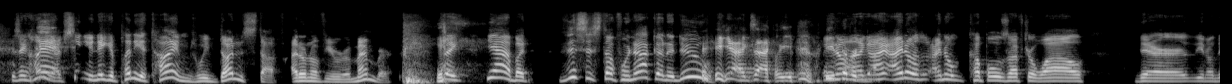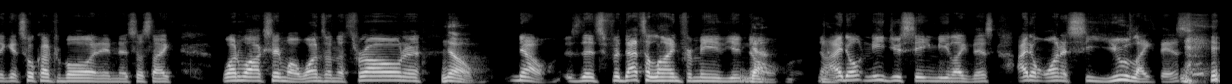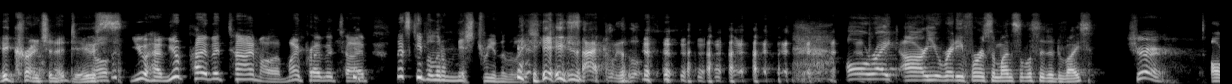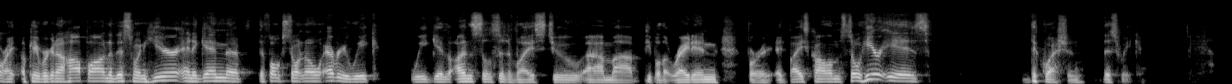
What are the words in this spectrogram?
He's like, honey, Eh. I've seen you naked plenty of times. We've done stuff. I don't know if you remember. It's like, yeah, but this is stuff we're not going to do. yeah, exactly. you You've know, never- like I, I know, I know couples after a while, they're, you know, they get so comfortable and it's just like, one walks in while one's on the throne. Uh, No. no, that's for that's a line for me. You know, Yeah. No, No. I don't need you seeing me like this. I don't want to see you like this. Crunching a You, know? deuce. you have your private time. I'll have my private time. Let's keep a little mystery in the relationship. exactly. All right. Are you ready for some unsolicited advice? sure. All right. Okay. We're going to hop on to this one here. And again, if the folks don't know, every week we give unsolicited advice to um, uh, people that write in for advice columns. So here is the question this week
